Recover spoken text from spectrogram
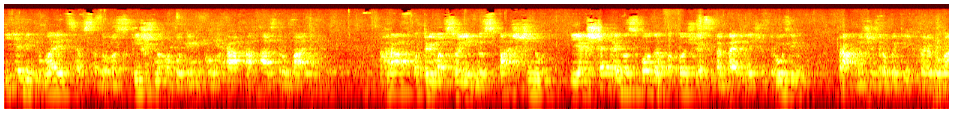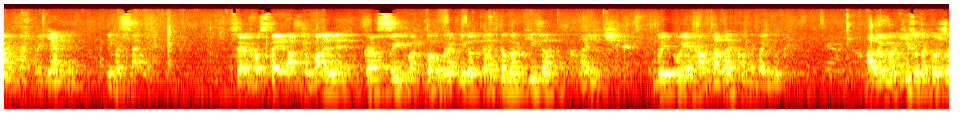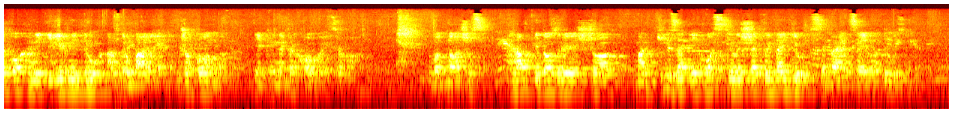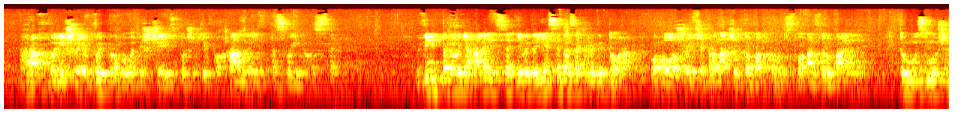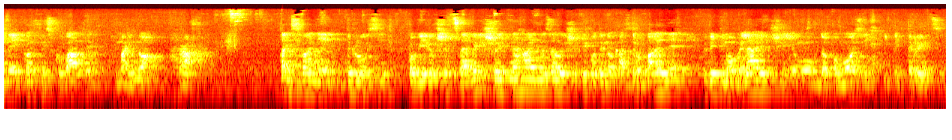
дія відбувається в саду розкішного будинку графа Аздрубаля. Граф отримав солідну спадщину і, як щедрий господар, оточує себе безліччю друзів, прагнучи зробити їх перебування приємним і веселим. Серед гостей Аздрубалля красива, добра і дотепна маркіза Кларіч, до якої граф далеко не байдужий. Але в маркізу також закоханий і вірний друг Аздрубалля Джокондо, який не приховує цього. Водночас граф підозрює, що маркіза і гості лише видають себе за його друзів. Граф вирішує випробувати щирість почуттів коханої та своїх гостей. Він переодягається і видає себе за кредитора, оголошуючи про начебто банкрутство Аздрубалля, тому змушений конфіскувати майно графа. Так звані друзі, повіривши в це, вирішують негайно залишити будинок Аздрубалля, відмовляючи йому в допомозі і підтримці.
